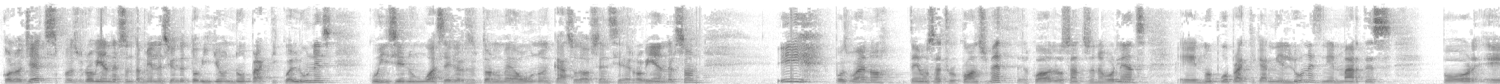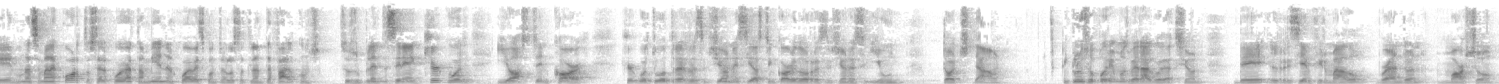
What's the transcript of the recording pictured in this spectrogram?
Con los Jets, pues Robbie Anderson también lesión de tobillo, no practicó el lunes. Quincy Enungwa sería el receptor número uno en caso de ausencia de Robbie Anderson. Y pues bueno, tenemos a Truquan Smith, el jugador de los Santos de Nueva Orleans. Eh, no pudo practicar ni el lunes ni el martes por eh, una semana corta. Él juega también el jueves contra los Atlanta Falcons. Sus suplentes serían Kirkwood y Austin Carr. Kirkwood tuvo tres recepciones y Austin Carr dos recepciones y un touchdown. Incluso podríamos ver algo de acción del recién firmado Brandon Marshall.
